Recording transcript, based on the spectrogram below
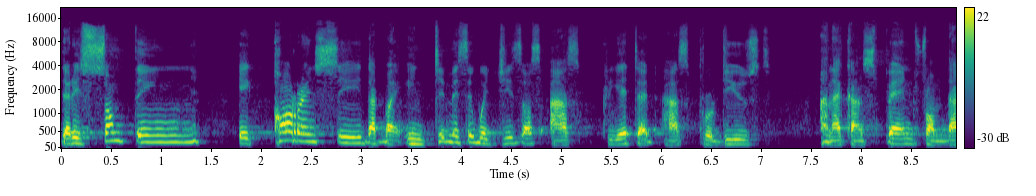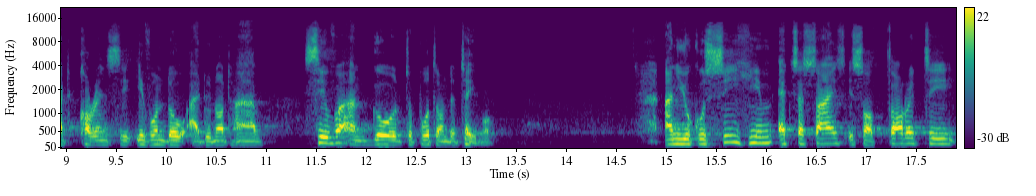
There is something, a currency that my intimacy with Jesus has created, has produced, and I can spend from that currency even though I do not have silver and gold to put on the table. And you could see him exercise his authority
